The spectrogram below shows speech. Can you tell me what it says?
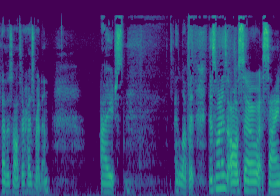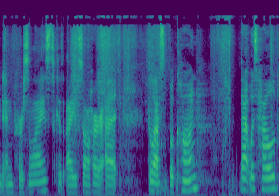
that this author has written. I just, I love it. This one is also signed and personalized because I saw her at the last book con that was held.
